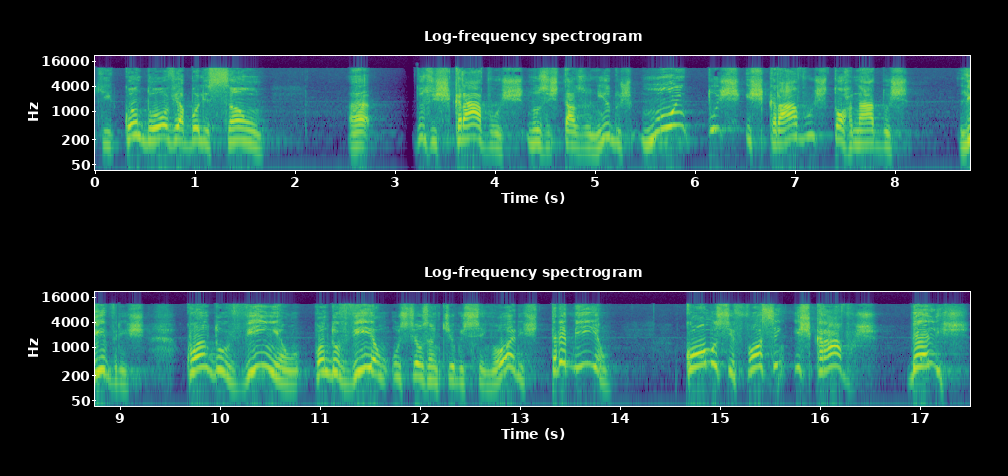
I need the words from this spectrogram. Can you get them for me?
que quando houve a abolição ah, dos escravos nos Estados Unidos, muitos escravos tornados livres, quando vinham, quando viam os seus antigos senhores, tremiam, como se fossem escravos deles.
